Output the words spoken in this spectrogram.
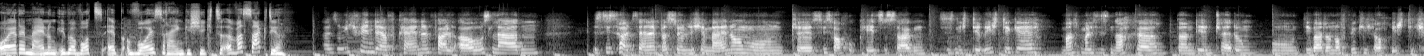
eure Meinung über WhatsApp Voice reingeschickt. Was sagt ihr? Also ich finde auf keinen Fall ausladen. Es ist halt seine persönliche Meinung und äh, es ist auch okay zu sagen, es ist nicht die richtige. Manchmal ist es nachher dann die Entscheidung und die war dann oft wirklich auch richtig.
